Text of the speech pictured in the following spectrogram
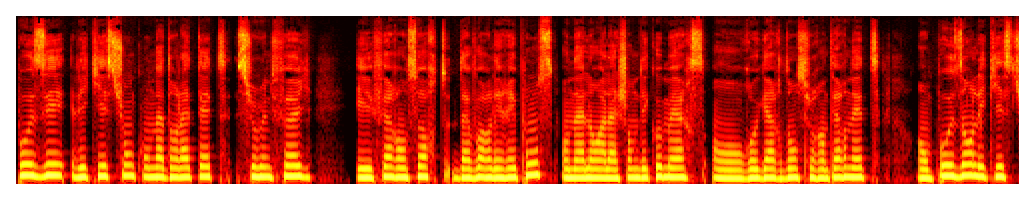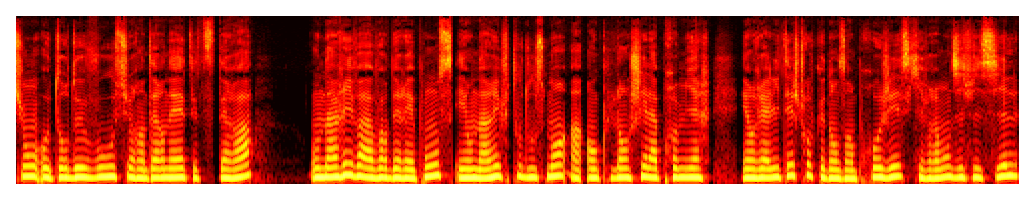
poser les questions qu'on a dans la tête sur une feuille et faire en sorte d'avoir les réponses en allant à la chambre des commerces en regardant sur internet en posant les questions autour de vous sur internet etc on arrive à avoir des réponses et on arrive tout doucement à enclencher la première. Et en réalité, je trouve que dans un projet, ce qui est vraiment difficile,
